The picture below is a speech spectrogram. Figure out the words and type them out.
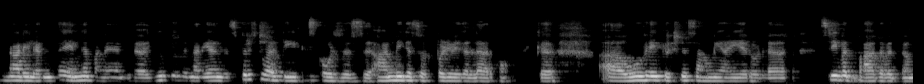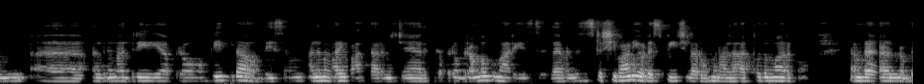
முன்னாடியில இருந்து என்ன பண்ணேன் இந்த யூடியூப்ல நிறைய இந்த ஸ்பிரிச்சுவாலிட்டி டிஸ்கோர்சஸ் ஆன்மீக சொற்பொழிவுகள்லாம் இருக்கும். இருக்கு ஓவே கிருஷ்ணசாமி ஐயரோட ஸ்ரீமத் பாகவதம் ஆஹ் அந்த மாதிரி அப்புறம் கீதா உபதேசம் அந்த மாதிரி பார்க்க ஆரம்பிச்சேன். அதுக்கப்புறம் பிரம்மகுமாரி வந்து சிஸ்டர் சிவானியோட ஸ்பீச்ல ரொம்ப நல்லா அற்புதமா இருக்கும். நம்ம நம்ம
